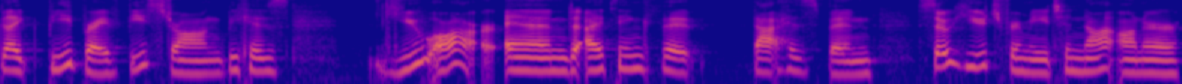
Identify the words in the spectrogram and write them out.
Like be brave, be strong because you are. And I think that that has been so huge for me to not honor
